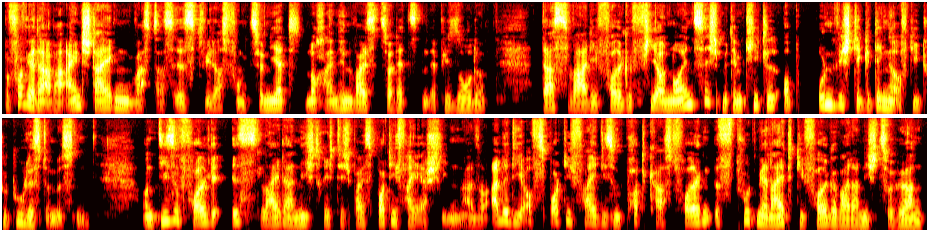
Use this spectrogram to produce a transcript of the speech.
Bevor wir da aber einsteigen, was das ist, wie das funktioniert, noch ein Hinweis zur letzten Episode. Das war die Folge 94 mit dem Titel Ob unwichtige Dinge auf die To-Do-Liste müssen. Und diese Folge ist leider nicht richtig bei Spotify erschienen. Also alle, die auf Spotify diesem Podcast folgen, es tut mir leid, die Folge war da nicht zu hören.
